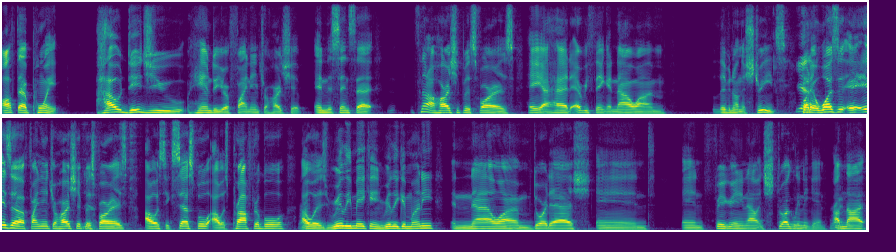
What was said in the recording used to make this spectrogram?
off that point, how did you handle your financial hardship in the sense that it's not a hardship as far as hey, I had everything and now I'm living on the streets, but it was it is a financial hardship as far as I was successful, I was profitable, I was really making really good money, and now I'm DoorDash and and figuring it out and struggling again. I'm not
